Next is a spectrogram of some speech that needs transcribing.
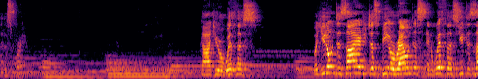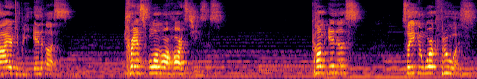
Let us pray. God, you're with us, but you don't desire to just be around us and with us. You desire to be in us. Transform our hearts, Jesus. Come in us so you can work through us.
